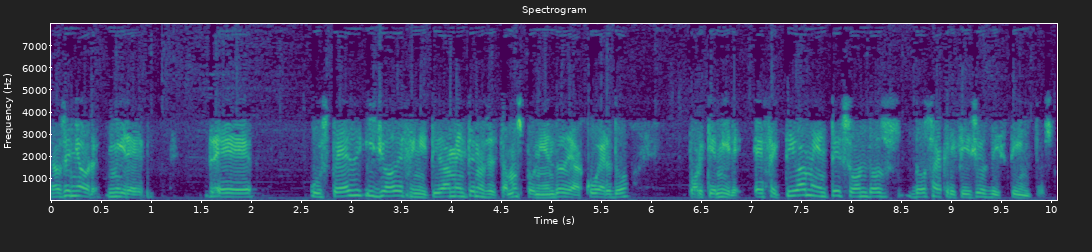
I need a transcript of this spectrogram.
No, señor, mire, eh, usted y yo definitivamente nos estamos poniendo de acuerdo porque, mire, efectivamente son dos, dos sacrificios distintos.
